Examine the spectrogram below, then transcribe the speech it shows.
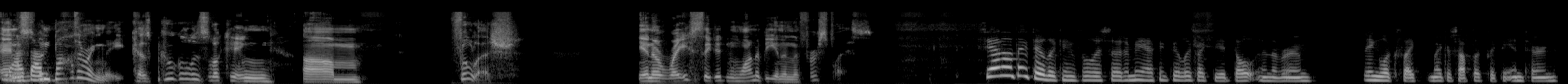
and yeah, it's been bothering me because google is looking um foolish in a race they didn't want to be in in the first place. See, I don't think they're looking foolish though. To me, I think they look like the adult in the room. Bing looks like Microsoft looks like the intern,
